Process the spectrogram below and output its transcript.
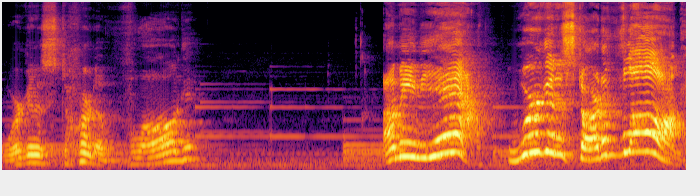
We're gonna start a vlog? I mean, yeah! We're gonna start a vlog!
